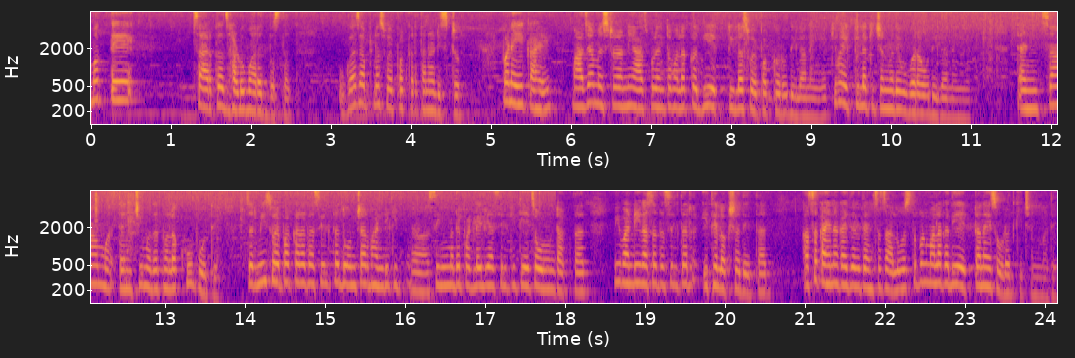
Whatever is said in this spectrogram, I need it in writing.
मग ते सारखं झाडू मारत बसतात. उगाच आपला स्वयंपाक करताना डिस्टर्ब पण एक आहे माझ्या मिस्टरांनी आजपर्यंत मला कधी एकटीला स्वयंपाक करू दिला नाही आहे किंवा एकटीला किचनमध्ये उभं राहू दिलं नाही आहे त्यांचा म त्यांची मदत मला खूप होते. जर मी स्वयंपाक करत असेल तर दोन चार भांडी कि सिंगमध्ये पडलेली असेल की ते चोळून टाकतात. मी भांडी घासत असेल तर इथे लक्ष देतात. असं काही ना काहीतरी त्यांचं चालू असतं पण मला कधी एकटं नाही सोडत किचनमध्ये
